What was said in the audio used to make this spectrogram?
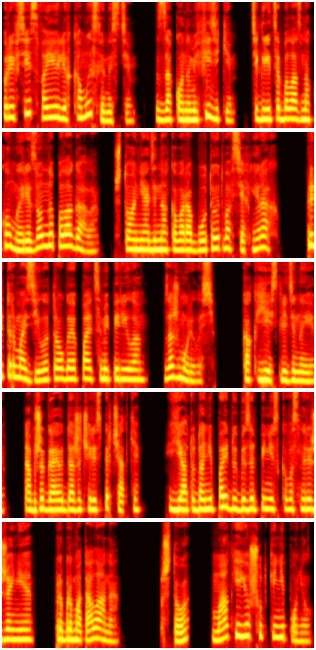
При всей своей легкомысленности, с законами физики, тигрица была знакома и резонно полагала, что они одинаково работают во всех мирах. Притормозила, трогая пальцами перила, зажмурилась. Как есть ледяные. Обжигают даже через перчатки. «Я туда не пойду без альпинистского снаряжения», — пробормотала она. «Что?» Маг ее шутки не понял.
